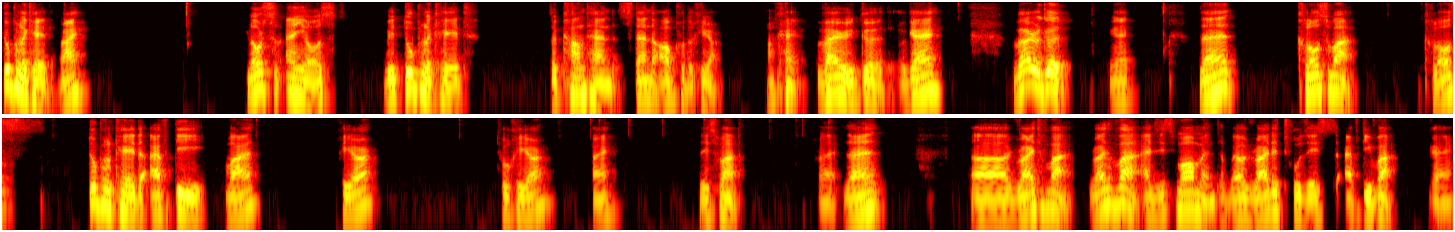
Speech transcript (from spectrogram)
Duplicate right? Lowest unused we duplicate the content standard output here okay? Very good okay? Very good okay then close one. Close duplicate fd1 here to here right? This one right? Then uh write one write one at this moment will write it to this fd1 okay?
